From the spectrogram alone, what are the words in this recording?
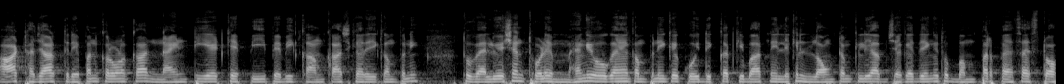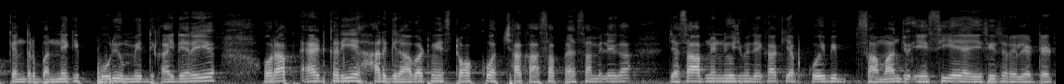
आठ हज़ार तिरपन करोड़ का 98 के पी पे भी कामकाज कर रही कंपनी। तो वैल्यूएशन थोड़े महँगे हो गए हैं कंपनी के, कोई दिक्कत की बात नहीं, लेकिन लॉन्ग टर्म के लिए आप जगह देंगे तो बम्पर पैसा स्टॉक के अंदर बनने की पूरी उम्मीद दिखाई दे रही है। और आप ऐड करिए हर गिरावट में स्टॉक को अच्छा खासा पैसा मिलेगा। जैसा आपने न्यूज़ में देखा कि अब कोई भी सामान जो एसी है या एसी से रिलेटेड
